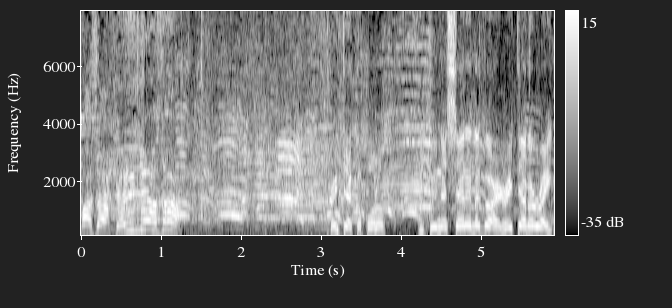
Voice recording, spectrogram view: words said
Get in. Right there, Capono. Between the center and the guard, right there on the right.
